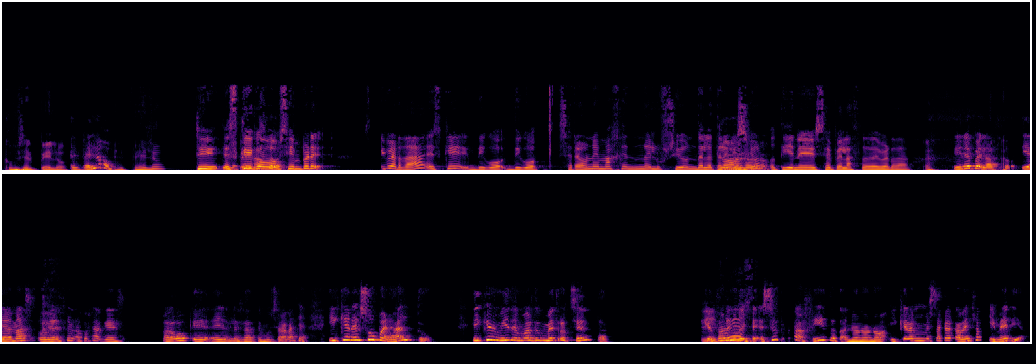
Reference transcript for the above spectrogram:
¿Cómo es el pelo? ¿El pelo? ¿El pelo? Sí, es que como siempre... Sí, ¿verdad? Es que digo, digo, ¿será una imagen, una ilusión de la No, no, televisión no. o tiene ese pelazo de verdad? Tiene pelazo. Y además, os voy a decir una cosa que es algo que a ellos les hace mucha gracia. Iker es súper alto. Iker mide más de un metro ochenta. Que todo el mundo dice, es súper bajito. No, no, no. Iker a mí me saca cabeza y media.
